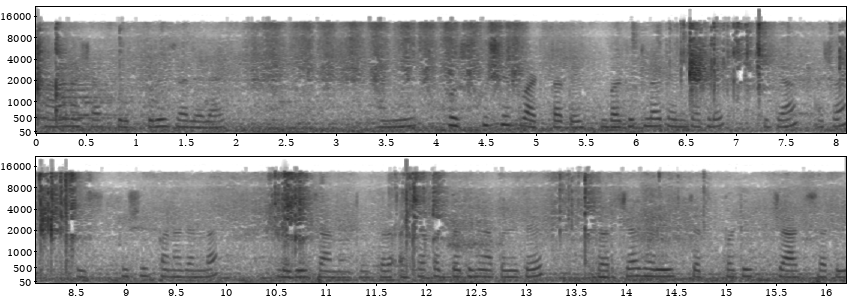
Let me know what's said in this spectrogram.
छान अशा कुरकुरीत झालेल्या आहेत. आणि खुसखुशीत वाटतं ते. बघितलं त्यांच्याकडे की त्या अशा खुसखुशीतपणा त्यांना लगेच जाणवतो. तर अशा पद्धतीने आपण इथे घरच्या घरी चटपटीत चाटसाठी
